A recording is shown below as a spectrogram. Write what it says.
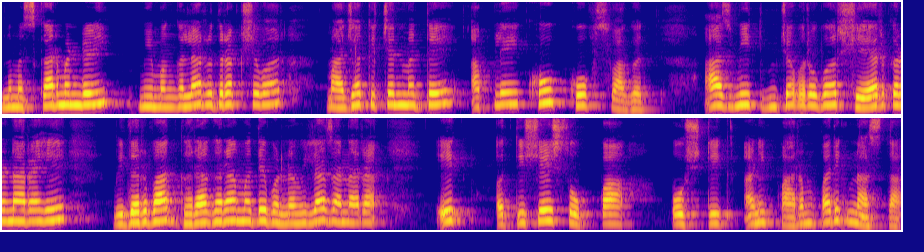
नमस्कार मंडळी मी मंगला रुद्राक्षवार. माझ्या किचनमध्ये आपले खूप खूप स्वागत. आज मी तुमच्याबरोबर शेअर करणार आहे. विदर्भात घराघरामध्ये बनविला जाणारा एक अतिशय सोपा पौष्टिक आणि पारंपरिक नाश्ता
